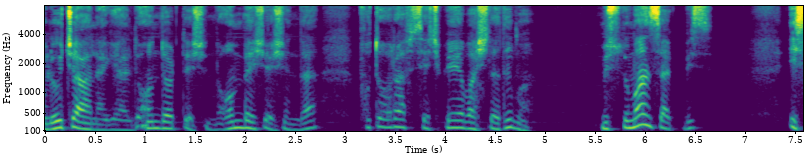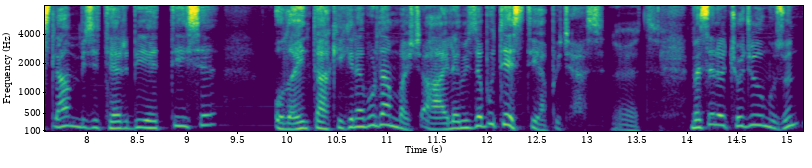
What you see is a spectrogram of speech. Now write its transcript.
Buluğ çağına geldi. 14 yaşında, 15 yaşında fotoğraf seçmeye başladı mı? Müslümansak biz, İslam bizi terbiye ettiyse olayın tahkikine buradan başlayacağız. Ailemizde bu testi yapacağız. Evet. Mesela çocuğumuzun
